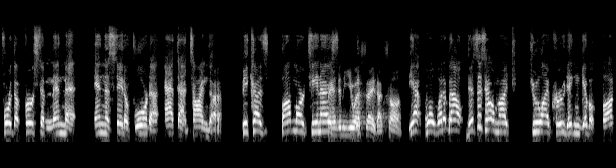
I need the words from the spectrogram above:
for the First Amendment in the state of Florida at that time, though, because Bob Martinez. Banned in the USA. That song. Yeah, well, what about this? Is how much Two Live Crew didn't give a fuck.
